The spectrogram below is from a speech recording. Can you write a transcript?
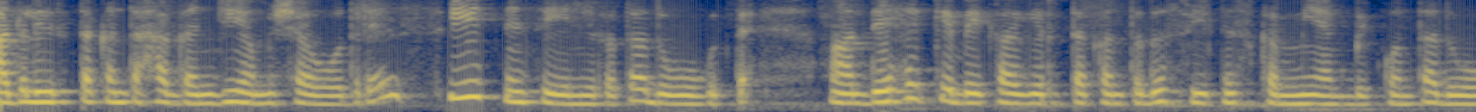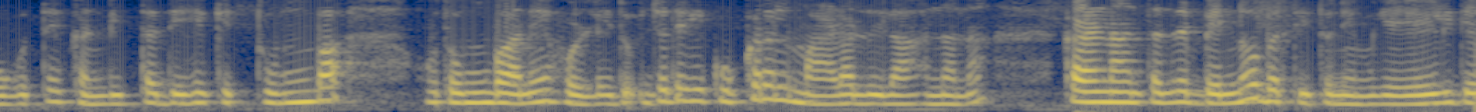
ಅದರಲ್ಲಿ ಇರ್ತಕ್ಕಂತಹ ಗಂಜಿ ಅಂಶ ಹೋದರೆ ಸ್ವೀಟ್ನೆಸ್ ಏನಿರುತ್ತೋ ಅದು ಹೋಗುತ್ತೆ. ದೇಹಕ್ಕೆ ಬೇಕಾಗಿರ್ತಕ್ಕಂಥದ್ದು ಸ್ವೀಟ್ನೆಸ್ ಕಮ್ಮಿ ಆಗಬೇಕು ಅಂತ ಅದು ಹೋಗುತ್ತೆ. ಖಂಡಿತ ದೇಹಕ್ಕೆ ತುಂಬ ತುಂಬಾ ಒಳ್ಳೆಯದು ಜೊತೆಗೆ ಕುಕ್ಕರಲ್ಲಿ ಮಾಡೋದಿಲ್ಲ ಅನ್ನನ. ಕಾರಣ ಅಂತಂದರೆ ಬೆನ್ನೋ ಬರ್ತಿತ್ತು ನಿಮಗೆ. ಹೇಳಿದೆ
